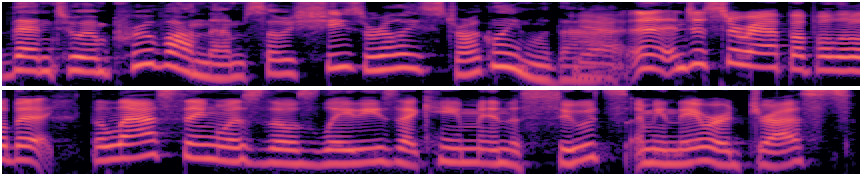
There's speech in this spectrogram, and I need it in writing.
then to improve on them. So she's really struggling with that. Yeah, and, just to wrap up a little bit, the last thing was those ladies that came in the suits. I mean, they were dressed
